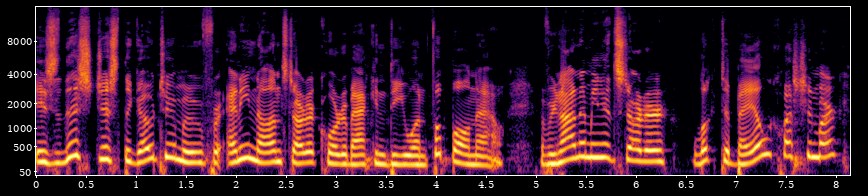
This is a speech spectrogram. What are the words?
Is this just the go-to move for any non-starter quarterback in D1 football now? If you're not an immediate starter, look to bail? Question mark.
